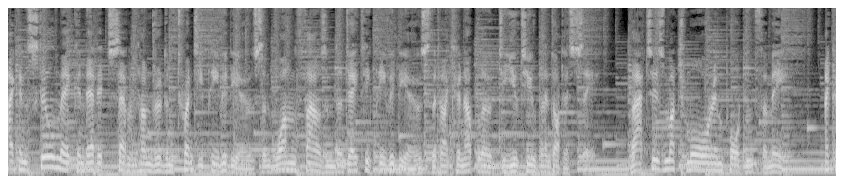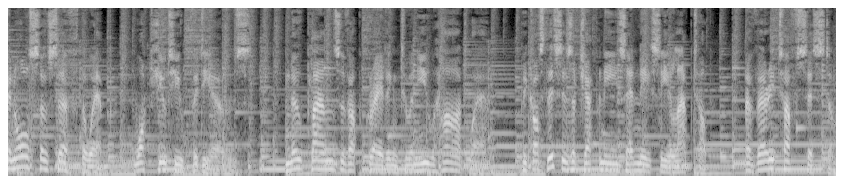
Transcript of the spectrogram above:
I can still make and edit 720p videos and 1080p videos that I can upload to YouTube and Odysee. That is much more important for me. I can also surf the web, watch YouTube videos. No plans of upgrading to a new hardware. Because this is a Japanese NEC laptop. A very tough system.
